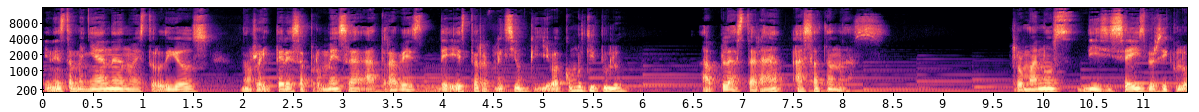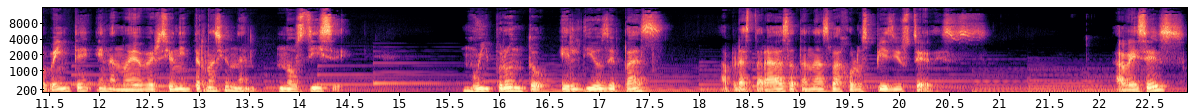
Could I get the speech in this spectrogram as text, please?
En esta mañana, nuestro Dios nos reitera esa promesa a través de esta reflexión que lleva como título Aplastará a Satanás. Romanos 16, versículo 20, en la nueva versión internacional, nos dice, Muy pronto el Dios de paz aplastará a Satanás bajo los pies de ustedes. A veces,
